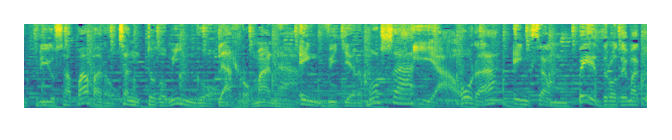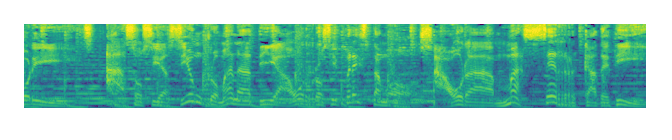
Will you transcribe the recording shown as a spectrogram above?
Friusa Bávaro, Santo Domingo, La Romana, en Villahermosa y ahora en San Pedro de Macorís. Asociación Romana de Ahorros y Préstamos, ahora más cerca de ti.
